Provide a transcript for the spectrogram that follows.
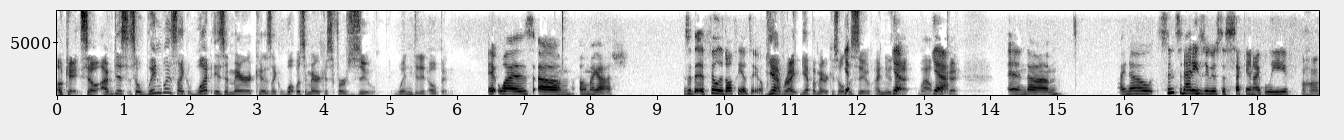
Okay, so I'm just so when was like what is America's like what was America's first zoo? When did it open? It was, um, oh my gosh. Was it the Philadelphia Zoo? Yeah, right. Yep, America's oldest zoo. I knew Yeah. that. Wow. Yeah. Okay. And um, I know Cincinnati Zoo is the second, I believe. Uh huh.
